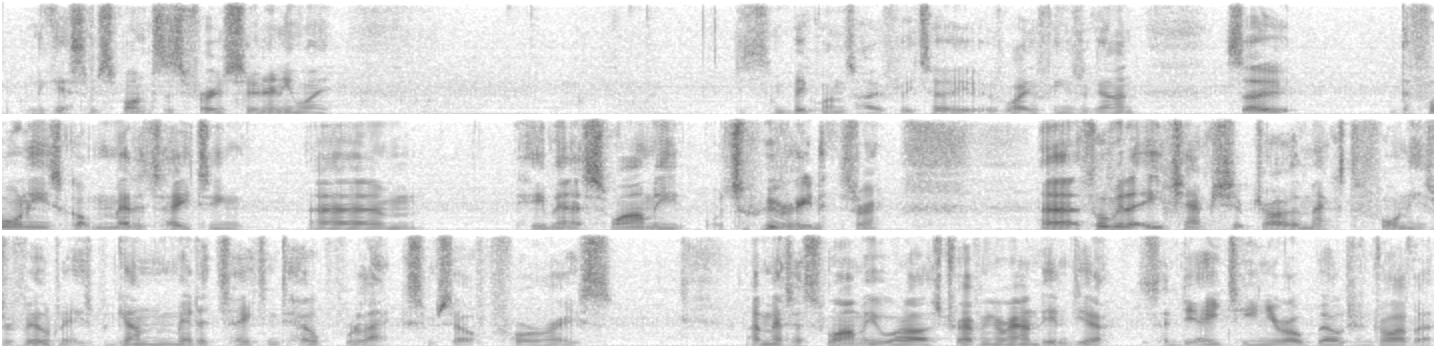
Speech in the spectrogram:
I'm going to get some sponsors through soon anyway. Some big ones, hopefully, too, the way things are going. So, the Fawny's got meditating. Um, he met a Swami. What should we read this round? Uh, Formula E Championship driver Max Taforni has revealed that he's begun meditating to help relax himself before a race. I met a Swami while I was travelling around India, said the 18 year old Belgian driver.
